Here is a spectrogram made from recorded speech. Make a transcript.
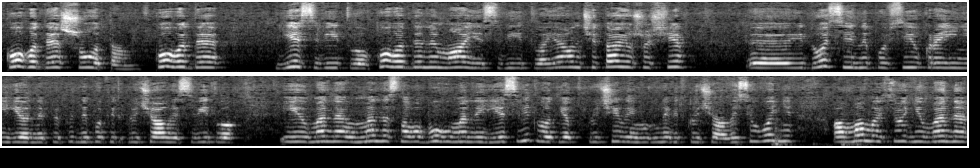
в кого де що там, в кого де є світло, в кого де немає світла. Я вам читаю, що ще е, і досі не по всій Україні є, не, не попідключали світло. І в мене, в мене, слава Богу, в мене є світло. От як включили, не відключали сьогодні. А в мами сьогодні в мене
